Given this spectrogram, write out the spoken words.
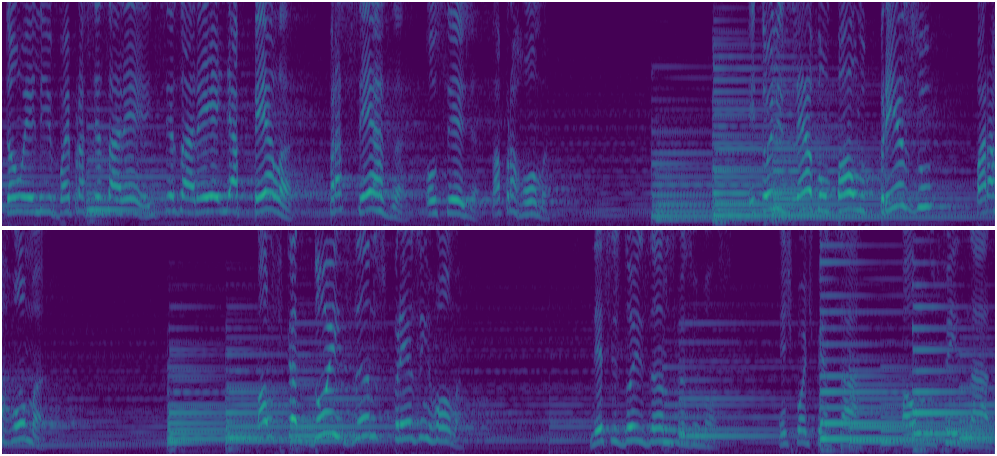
Então ele vai para Cesareia. Em Cesareia ele apela para César, ou seja, lá para Roma. Então eles levam Paulo preso para Roma. Paulo fica dois anos preso em Roma. Nesses dois anos, meus irmãos, a gente pode pensar, Paulo não fez nada.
